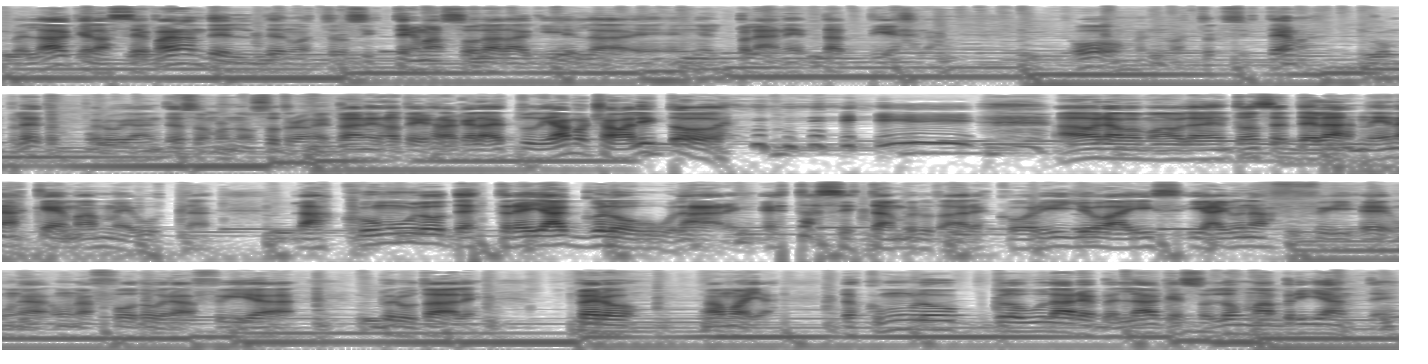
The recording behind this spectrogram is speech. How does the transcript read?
¿verdad? Que las separan de nuestro sistema solar aquí en el planeta Tierra. O en nuestro sistema completo. Pero obviamente somos nosotros en el planeta que la estudiamos, chavalitos. Ahora vamos a hablar entonces de las nenas que más me gustan. Las cúmulos de estrellas globulares. Estas sí están brutales. Corillo ahí y hay una, eh, una, una fotografía brutales. Pero vamos allá. Los cúmulos globulares, ¿verdad? Que son los más brillantes.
